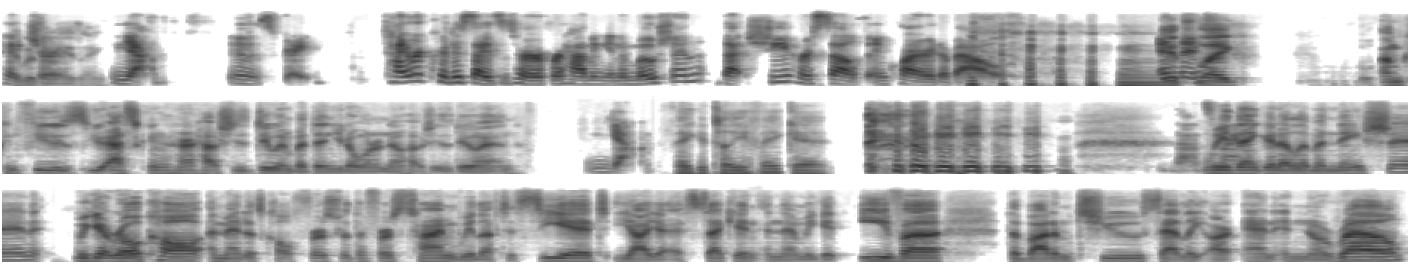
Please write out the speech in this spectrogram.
picture. It was amazing. Yeah, it was great. Tyra criticizes her for having an emotion that she herself inquired about. It's then- like I'm confused. You're asking her how she's doing, but then you don't want to know how she's doing. yeah, fake it till you fake it. that's we fine. then get elimination. We get roll call. Amanda's called first for the first time. We love to see it. Yaya is second, and then we get Eva. The bottom two, sadly, are Anne and Norelle.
